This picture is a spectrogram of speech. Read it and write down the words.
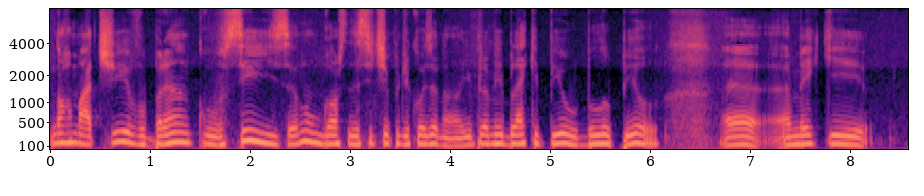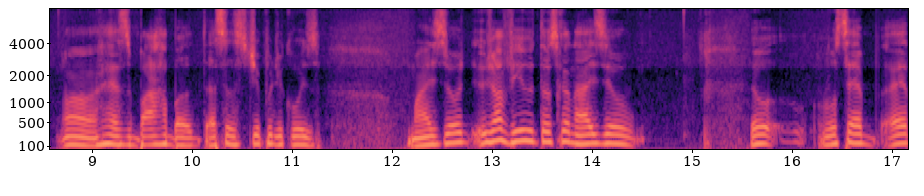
Normativo, branco, cis. Eu não gosto desse tipo de coisa, não. E pra mim, Black Pill, Blue Pill é, é meio que uma resbarba desse tipo de coisa. Mas eu, eu já vi os teus canais eu. Eu, você é, é,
